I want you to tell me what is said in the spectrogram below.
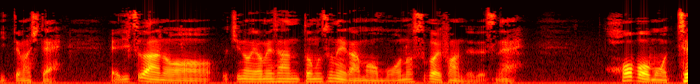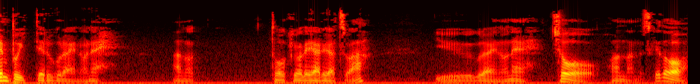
行ってまして。え実はあの、うちの嫁さんと娘がもうものすごいファンでですね、ほぼもう全部行ってるぐらいのね、あの、東京でやるやつは、いうぐらいのね、超ファンなんですけど、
